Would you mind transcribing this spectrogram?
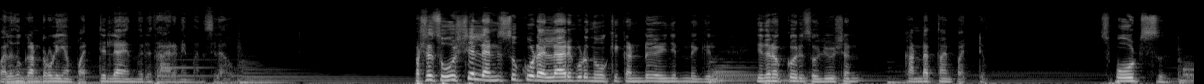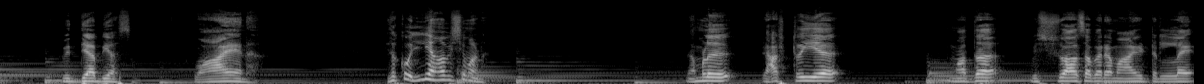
പലതും കൺട്രോൾ ചെയ്യാൻ പറ്റില്ല എന്നൊരു ധാരണയും മനസ്സിലാവും. പക്ഷെ സോഷ്യൽ ലെൻസ് കൂടെ എല്ലാവരും കൂടെ നോക്കി കണ്ടു കഴിഞ്ഞിട്ടുണ്ടെങ്കിൽ ഇതിനൊക്കെ ഒരു സൊല്യൂഷൻ കണ്ടെത്താൻ പറ്റും. സ്പോർട്സ് വിദ്യാഭ്യാസം വായന ഇതൊക്കെ വലിയ ആവശ്യമാണ്. നമ്മൾ രാഷ്ട്രീയ മത വിശ്വാസപരമായിട്ടുള്ള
